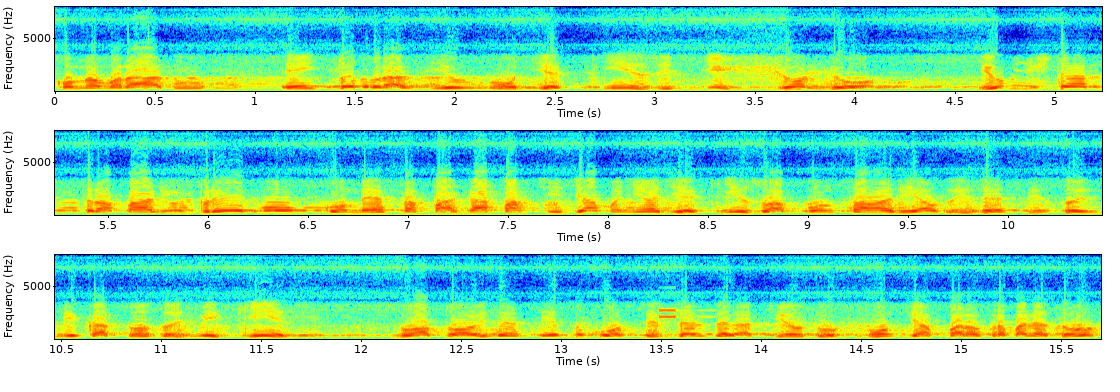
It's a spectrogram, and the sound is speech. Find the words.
comemorado em todo o Brasil no dia 15 de julho. E o Ministério do Trabalho e Emprego começa a pagar a partir de amanhã, dia 15, o abono salarial do exercício 2014-2015. No atual exercício, o Conselho Deliberativo do Fundo de Amparo ao Trabalhador,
